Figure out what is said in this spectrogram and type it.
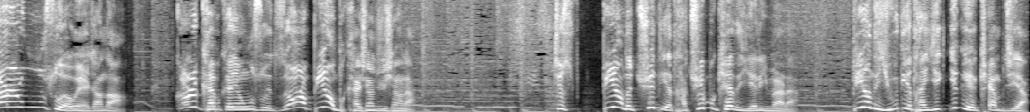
人无所谓，真的，个人开不开心无所谓，只要让别人不开心就行了。就是别人的缺点，他全部看在眼里面了；别人的优点，他一一个也看不见。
